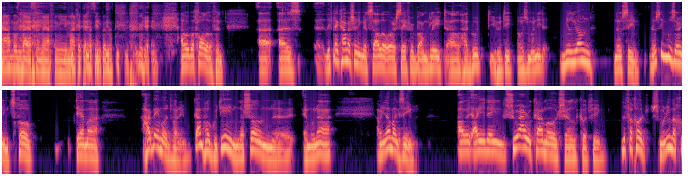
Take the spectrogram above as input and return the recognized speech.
הרמב"ם לא היה שמח ממערכת יחסים כזאת. כן, אבל בכל אופן, uh, אז לפני כמה שנים יצא לאור ספר באנגלית על הגות יהודית בו זמנית, מיליון נושאים, נושאים מוזרים, צחוק, דמה, הרבה מאוד דברים, גם הגותיים, לשון, אמונה, אבל אני לא מגזים, על, ידי שורה ארוכה מאוד של כותבים, לפחות 80%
